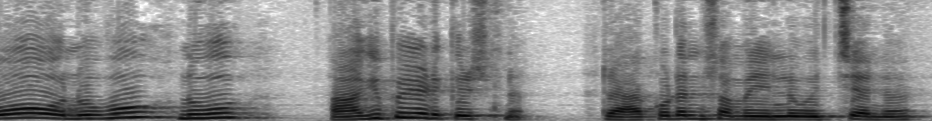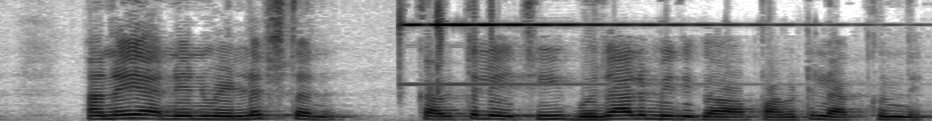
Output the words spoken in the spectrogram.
ఓ నువ్వు నువ్వు ఆగిపోయాడు కృష్ణ. రాకూడని సమయంలో వచ్చానా. అనయ్య నేను వెళ్ళొస్తాను. కవిత లేచి భుజాల మీదుగా పవిటి లాక్కుంది.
